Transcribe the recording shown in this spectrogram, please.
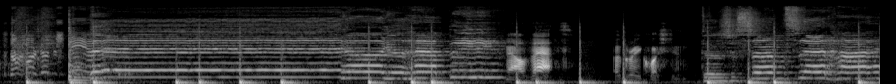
It's not hard to understand. Does your sunset high?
